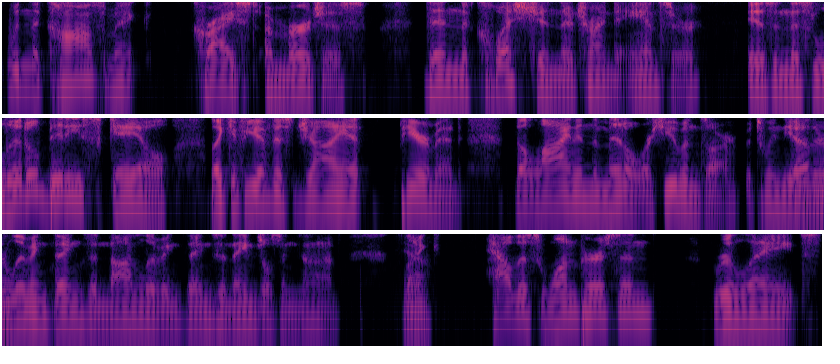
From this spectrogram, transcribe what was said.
when the cosmic Christ emerges, then the question they're trying to answer is in this little bitty scale. Like if you have this giant pyramid, the line in the middle where humans are between the other Mhm. living things and non living things and angels and God. Yeah. Like how this one person relates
